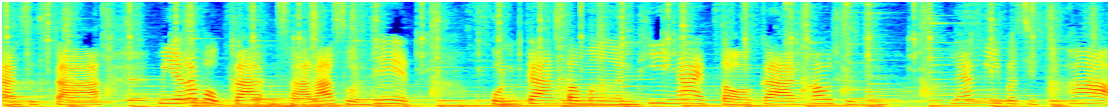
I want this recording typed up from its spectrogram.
การศึกษา มีระบบการสารสนเทศ ผลการประเมินที่ง่ายต่อการเข้าถึง และมีประสิทธิภาพ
